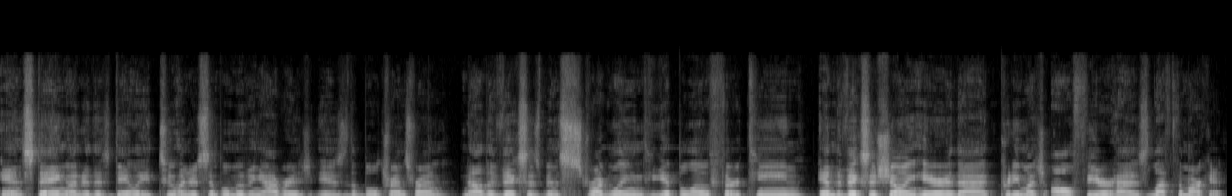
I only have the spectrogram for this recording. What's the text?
And staying under this daily 200 simple moving average is the bull trend's friend. Now the VIX has been struggling to get below 13. And the VIX is showing here that pretty much all fear has left the market.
